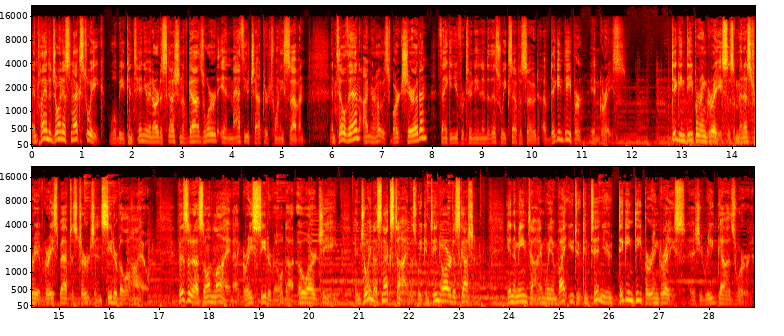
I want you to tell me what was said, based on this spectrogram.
And plan to join us next week. We'll be continuing our discussion of God's Word in Matthew chapter 27. Until then, I'm your host, Bart Sheridan, thanking you for tuning into this week's episode of Digging Deeper in Grace. Digging Deeper in Grace is a ministry of Grace Baptist Church in Cedarville, Ohio. Visit us online at gracecedarville.org and join us next time as we continue our discussion. In the meantime, we invite you to continue digging deeper in grace as you read God's Word.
